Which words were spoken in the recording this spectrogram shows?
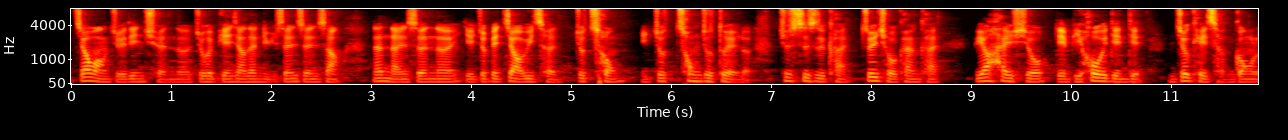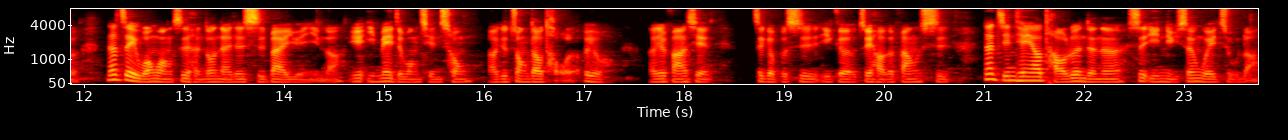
交往决定权呢就会偏向在女生身上，那男生呢也就被教育成就冲，你就冲就对了，就试试看，追求看看，不要害羞，脸皮厚一点点。你就可以成功了。那这也往往是很多男生失败的原因啦，因为一昧的往前冲，然后就撞到头了。哎呦，然后就发现这个不是一个最好的方式。那今天要讨论的呢，是以女生为主啦。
